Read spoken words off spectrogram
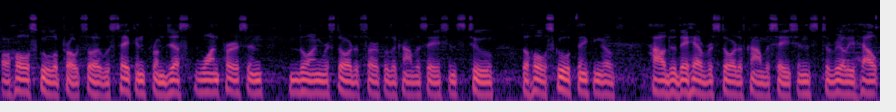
or whole school approach. So it was taken from just one person doing restorative circles or conversations to the whole school thinking of how do they have restorative conversations to really help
